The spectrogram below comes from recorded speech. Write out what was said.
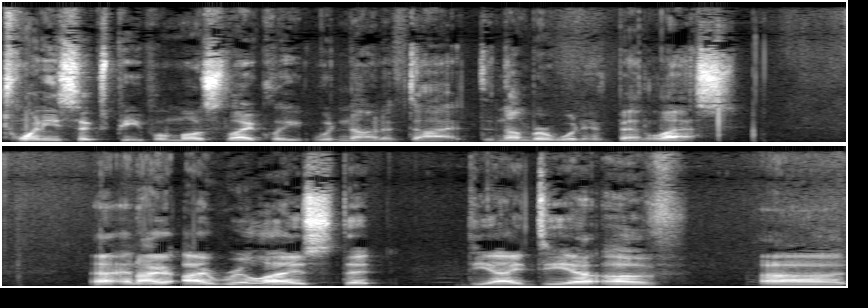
26 people most likely would not have died. The number would have been less. Uh, and I, I realize that the idea of uh,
